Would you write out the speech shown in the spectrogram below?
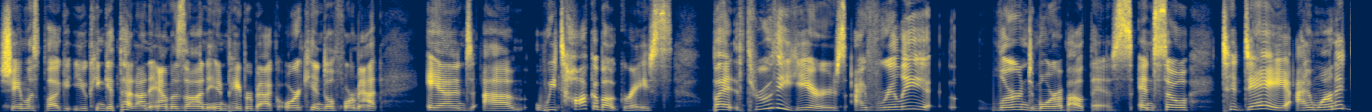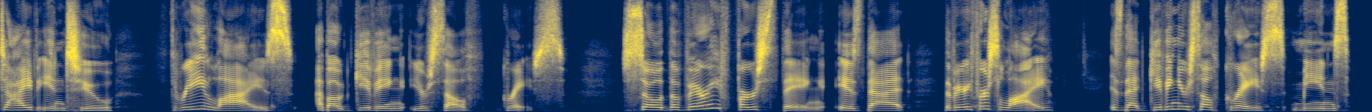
shameless plug you can get that on Amazon in paperback or Kindle format and um, we talk about grace, but through the years, I've really learned more about this. And so today, I want to dive into three lies about giving yourself grace. So, the very first thing is that the very first lie is that giving yourself grace means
